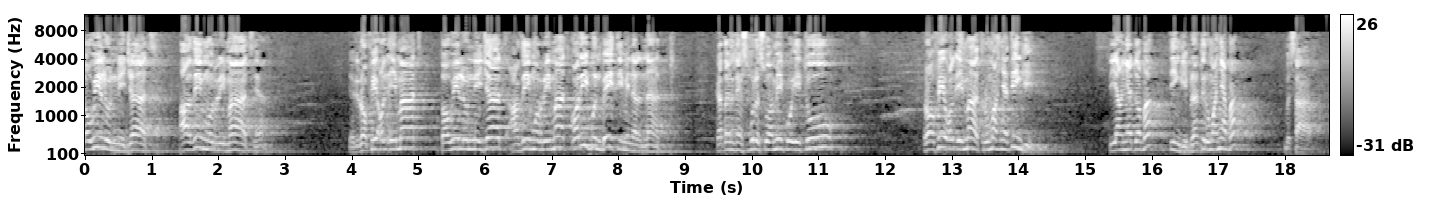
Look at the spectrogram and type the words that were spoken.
tawilun nijat azimur rimat ya jadi rafi'ul imad tawilun nijat azimur rimat qaribun baiti minal nad kata yang 10 suamiku itu Rafi'ul imad, rumahnya tinggi. Tiangnya itu apa? Tinggi. Berarti rumahnya apa? Besar.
